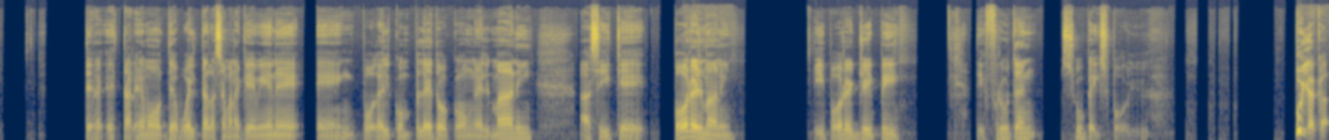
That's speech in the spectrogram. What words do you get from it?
estaremos de vuelta la semana que viene en poder completo con el Manny. Así que por el Manny y por el JP, disfruten su béisbol. ¡Uy acá!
